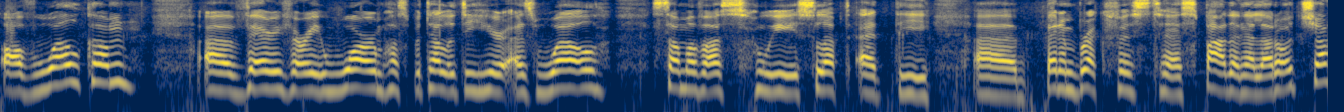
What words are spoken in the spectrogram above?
of welcome. Very, very warm hospitality here as well. Some of us, we slept at the uh, bed and breakfast uh, Spada nella Roccia,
